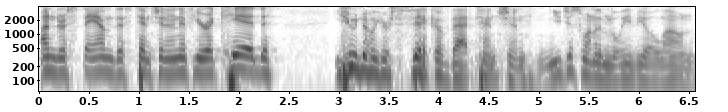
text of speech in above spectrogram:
understand this tension. And if you're a kid, you know you're sick of that tension. You just want them to leave you alone.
